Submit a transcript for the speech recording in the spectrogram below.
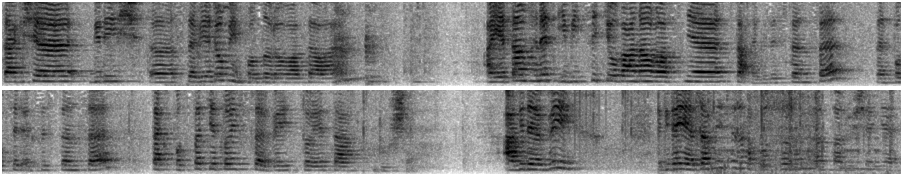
Takže když eh, jste vědomým pozorovatelem a je tam hned i vycitována vlastně ta existence, ten pocit existence, tak v podstatě to jste vy, to je ta duše. A kde vy, kde je zaměřená pozornost, tam ta duše je.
